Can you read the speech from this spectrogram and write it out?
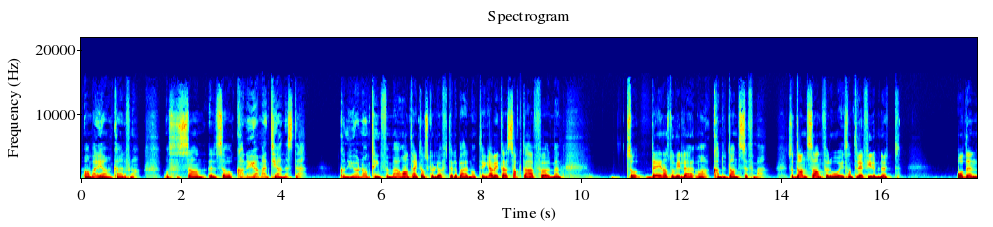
og han bare Ja, hva er det for noe? Og så eh, sa hun, Kan du gjøre meg en tjeneste? Kan du gjøre noen ting for meg? Og han tenkte han skulle løfte eller bære noen ting. Jeg vet jeg har sagt det her før, men så det eneste hun ville, var Kan du danse for meg? Så dansa han for henne i sånn tre-fire minutter. Og den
